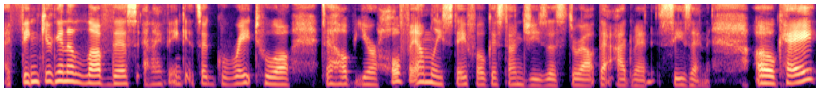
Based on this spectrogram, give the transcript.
I think you're going to love this, and I think it's a great tool to help your whole family stay focused on Jesus throughout the Advent season. Okay,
